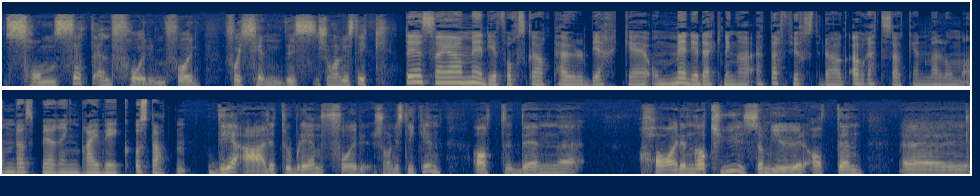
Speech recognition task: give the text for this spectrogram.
sånn sett en form for, for kjendisjournalistikk. Det sier medieforsker Paul Bjerke om mediedekninga etter første dag av rettssaken mellom Anders Behring Breivik og staten. Det er et problem for journalistikken at den eh, har en natur som gjør at den eh,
